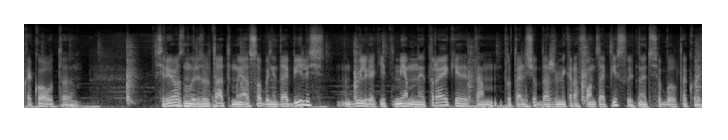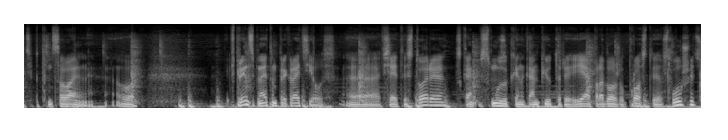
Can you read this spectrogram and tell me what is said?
какого-то серьезного результата мы особо не добились. Были какие-то мемные треки, там пытались что-то даже микрофон записывать, но это все было такое, типа, танцевальное. Вот. В принципе, на этом прекратилась э, вся эта история с, с музыкой на компьютере. Я продолжил просто ее слушать.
